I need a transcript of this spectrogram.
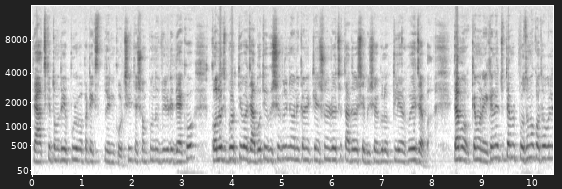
তাই আজকে তোমাদেরকে পুরো ব্যাপারটা এক্সপ্লেন করছি। তাই সম্পূর্ণ ভিডিওটি দেখো। কলেজ ভর্তি বা যাবতীয় বিষয়গুলো নিয়ে অনেক অনেক টেনশনে রয়েছে, তাদেরও সেই বিষয়গুলো ক্লিয়ার হয়ে যাবা। তেমন, কেমন, এখানে যদি আমরা প্রথমে কথা বলি,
